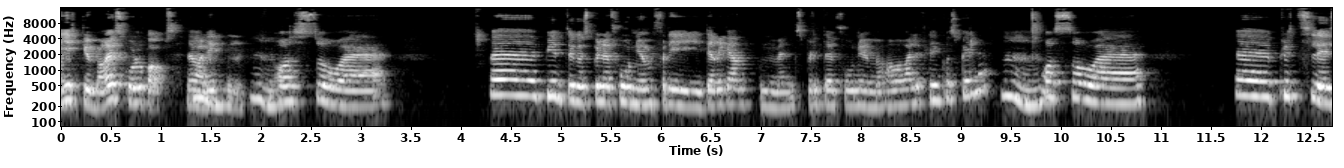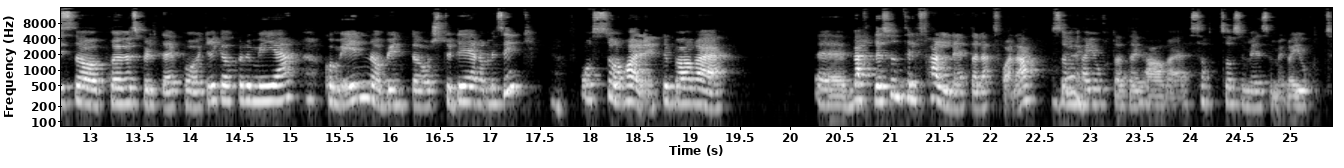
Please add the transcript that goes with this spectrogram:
gikk jeg jo bare i skolekorps da jeg var Mm. liten. Mm. Og så eh, eh, begynte jeg å spille fonium fordi dirigenten min spilte fonium, og han var veldig flink å spille. Mm. Og så eh, Eh, plutselig så prøvespilte jeg på Griegakademiet. Kom inn og begynte å studere musikk. Og så har jeg egentlig bare vært litt sånn tilfeldigheter derfra da, som okay. har gjort at jeg har eh, satsa så mye som jeg har gjort.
